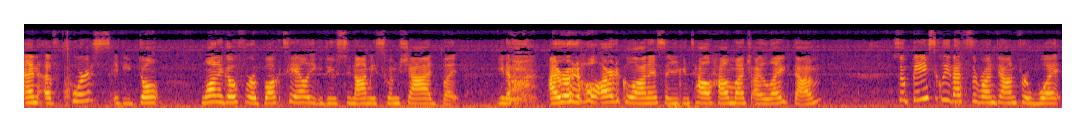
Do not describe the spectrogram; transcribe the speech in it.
And of course, if you don't want to go for a bucktail, you can do tsunami swim shad, but you know, I wrote a whole article on it so you can tell how much I like them. So basically that's the rundown for what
